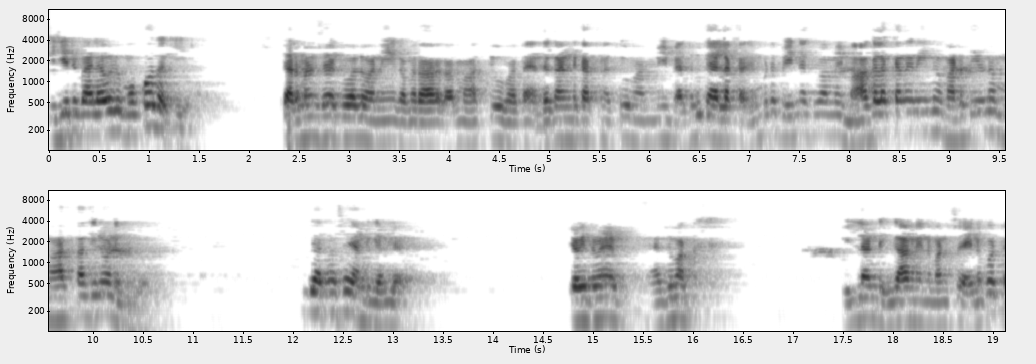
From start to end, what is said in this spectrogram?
එළියට බලවලු මොකද කියලා. ධර්මංශයකවල අනේ ගමරා ගම්මාත්‍යෝ මට ඇඳ ගන්න එකක් නැතුව මම මේ පැදුරු කෑල්ලක් අරින් උඹට වෙන්නේ නැතුව මේ මාගලක් අඳගෙන ඉන්නවා මට තේරෙනවා මාත් අඳිනවනේ කියලා. ධර්මංශය යන්නේ ගියා. ඒ තමයි ඇඳුමක් ඉල්ලන්න හිඟාගෙන ඉන්න මනුස්සය එනකොට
